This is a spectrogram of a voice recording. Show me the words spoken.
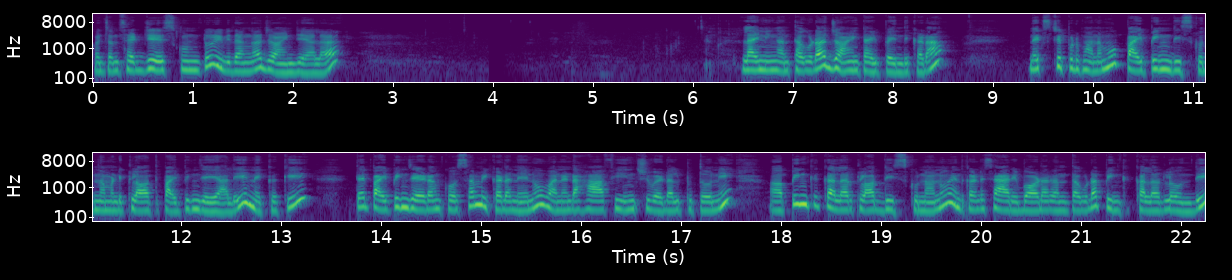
కొంచెం సెట్ చేసుకుంటూ ఈ విధంగా జాయిన్ చేయాలా? లైనింగ్ అంతా కూడా జాయింట్ అయిపోయింది ఇక్కడ. నెక్స్ట్ ఇప్పుడు మనము పైపింగ్ తీసుకుందామండి. క్లాత్ పైపింగ్ చేయాలి నెక్కి. అయితే పైపింగ్ చేయడం కోసం ఇక్కడ నేను వన్ అండ్ హాఫ్ ఇంచ్ వెడల్పుతోని పింక్ కలర్ క్లాత్ తీసుకున్నాను. ఎందుకంటే శారీ బార్డర్ అంతా కూడా పింక్ కలర్లో ఉంది.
